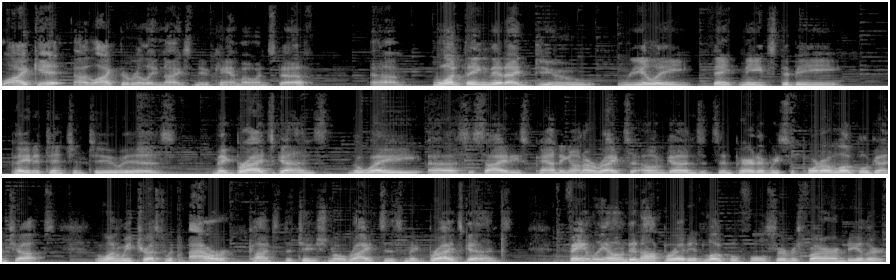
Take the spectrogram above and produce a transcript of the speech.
like it. I like the really nice new camo and stuff. Um, one thing that I do really think needs to be paid attention to is McBride's guns. The way uh, society's pounding on our rights to own guns, it's imperative we support our local gun shops. The one we trust with our constitutional rights is McBride's Guns. Family owned and operated local full service firearm dealer.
